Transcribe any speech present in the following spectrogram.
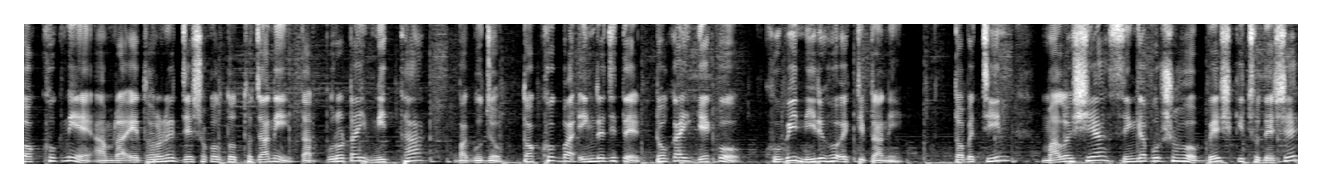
তক্ষক নিয়ে আমরা এ ধরনের যে সকল তথ্য জানি, তার পুরোটাই মিথ্যা বা গুজব। তক্ষক বা ইংরেজিতে টোকাই গেকো খুবই নিরীহ একটি প্রাণী। তবে চীন, মালয়েশিয়া, সিঙ্গাপুর সহ বেশ কিছু দেশে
